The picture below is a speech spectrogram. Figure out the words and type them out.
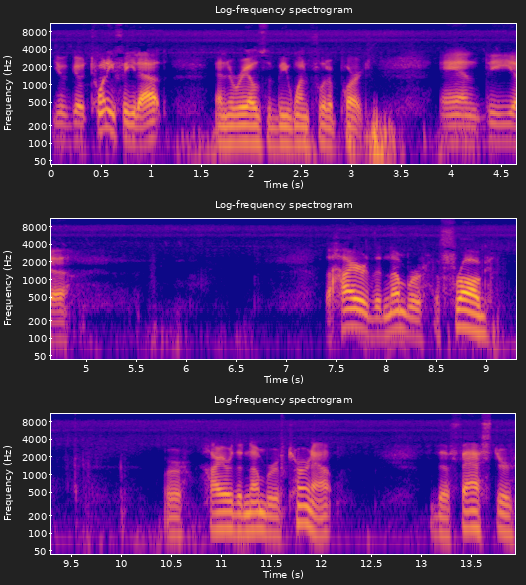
you would go 20 feet out and the rails would be one foot apart. And the uh, the higher the number of frog or higher the number of turnout, the faster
